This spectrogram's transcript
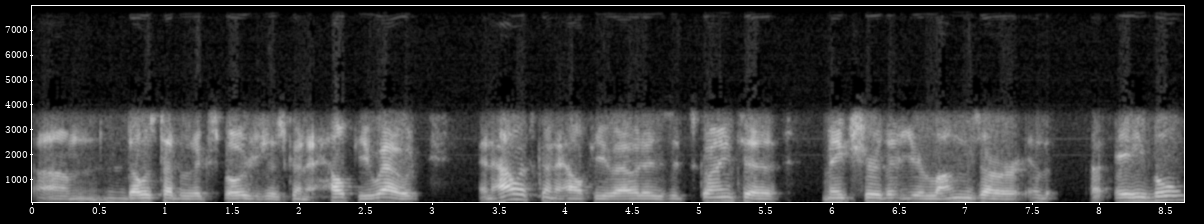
um, those type of exposures is going to help you out. And how it's going to help you out is it's going to make sure that your lungs are able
